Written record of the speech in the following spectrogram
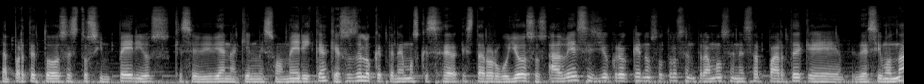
la parte de todos estos imperios que se vivían aquí en Mesoamérica, que eso es de lo que tenemos que ser, estar orgullosos. A veces yo creo que nosotros entramos en esa parte que decimos, no,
